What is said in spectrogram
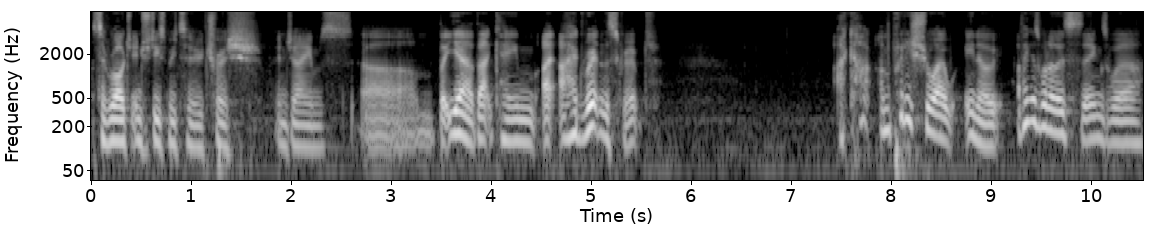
so Roj introduced me to Trish and James. Um, but yeah, that came. I, I, had written the script. I can't. I'm pretty sure. I, you know, I think it's one of those things where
